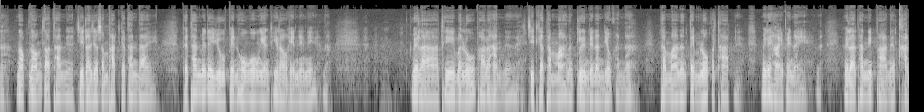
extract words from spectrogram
นะนอบน้อมต่อท่านเนี่ยจิตเราจะสัมผัสกับท่านได้ แต่ท่านไม่ได้อยู่เป็นองค์องค์อย่างที่เราเห็นอย่างนี้นะเวลาที่บรรลุพระอรหันต์เนี่ยจิตกับธรรมะนั้นกลืนเป็นอันเดียวกันนะธรรมะนั้นเต็มโลกธาตุเลยไม่ได้หายไปไหนนะ เวลาท่านนิพพานเนี่ยขัน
